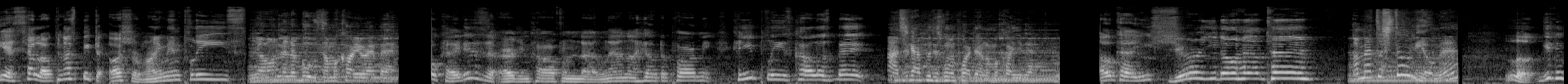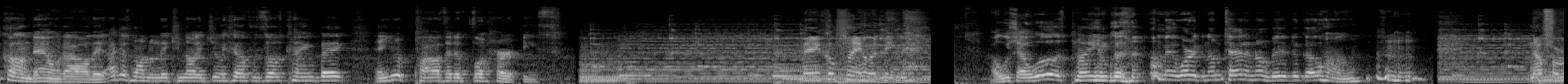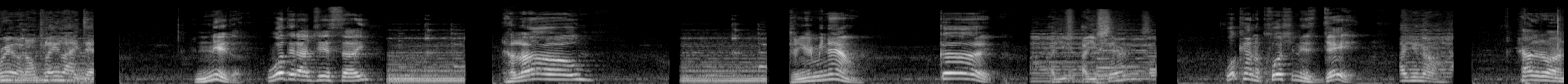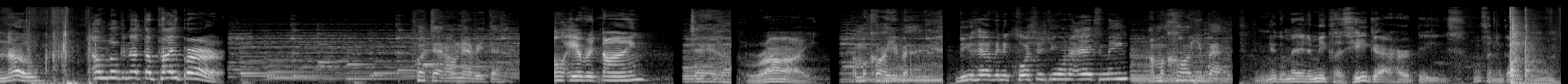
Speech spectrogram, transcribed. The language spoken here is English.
Yes, hello. Can I speak to Usher Raymond, please? Yo, I'm in the booth. I'm gonna call you right back. Okay, this is an urgent call from the Atlanta Health Department. Can you please call us back? I just gotta put this one part down. I'm gonna call you back. Okay, you sure you don't have time? I'm at the studio, man. Look, you can calm down with all that. I just wanted to let you know that your health results came back and you're positive for herpes. Man, quit playing with me, man. I wish I was playing, but I'm at work and I'm tired and I'm ready to go home. No, for real. Don't play like that. Nigga, what did I just say? Hello? Can you hear me now? Good. Are you Are you serious? What kind of question is that? How you know? How do I know? I'm looking at the paper. Put that on everything. On everything. Damn. Right. I'm gonna call you back. Do you have any questions you want to ask me? I'm gonna call you back. Nigga mad at me cause he got herpes. I'm finna go home.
